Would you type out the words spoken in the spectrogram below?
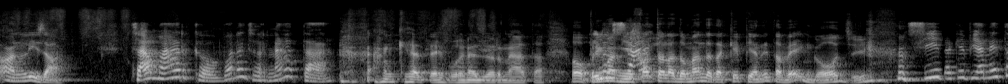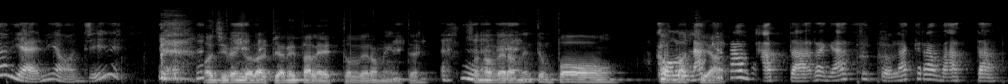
Ciao Annalisa. Ciao Marco, buona giornata. Anche a te buona giornata. Oh, prima Lo mi hai sai? fatto la domanda da che pianeta vengo oggi? Sì, da che pianeta vieni oggi? Oggi vengo dal pianeta Letto, veramente. Sono veramente un po' Con la abbattiato. cravatta, ragazzi, con la cravatta.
